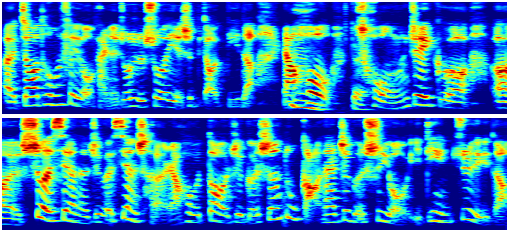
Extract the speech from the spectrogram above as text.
呃交通费用，反正就是说也是比较低的。然后从这个呃歙县的这个县城，然后到这个深度港，那这个是有一定距离的，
